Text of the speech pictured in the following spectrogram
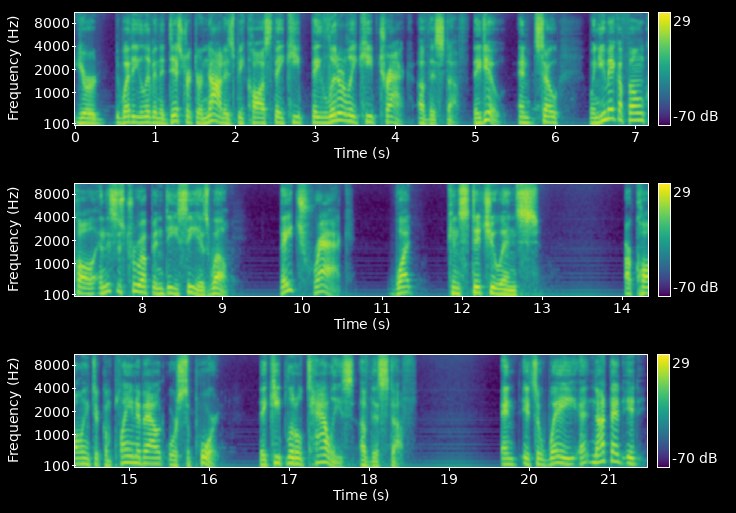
your whether you live in the district or not is because they keep they literally keep track of this stuff. They do. And so when you make a phone call, and this is true up in DC as well, they track what constituents are calling to complain about or support. They keep little tallies of this stuff. And it's a way uh, not that it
